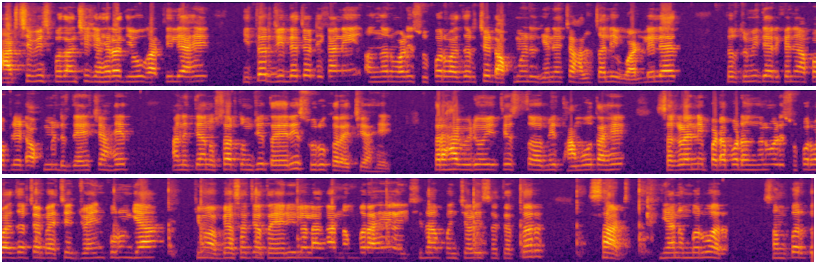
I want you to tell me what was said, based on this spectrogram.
आठशे वीस पदांची जाहिरात येऊ घातलेली आहे. इतर जिल्ह्याच्या ठिकाणी अंगणवाडी सुपरवायझरचे डॉक्युमेंट घेण्याच्या हालचाली वाढलेल्या आहेत. तर तुम्ही त्या ठिकाणी आपापले डॉक्युमेंट द्यायचे आहेत आणि त्यानुसार तुमची तयारी सुरू करायची आहे. तर हा व्हिडिओ इथेच मी थांबवत आहे. सगळ्यांनी पटापट अंगणवाडी सुपरवायझरच्या बॅचेस जॉईन करून घ्या किंवा अभ्यासाच्या तयारीला लागा. नंबर आहे ऐंशी दहा पंचेचाळीस सत्याहत्तर साठ. या नंबरवर संपर्क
